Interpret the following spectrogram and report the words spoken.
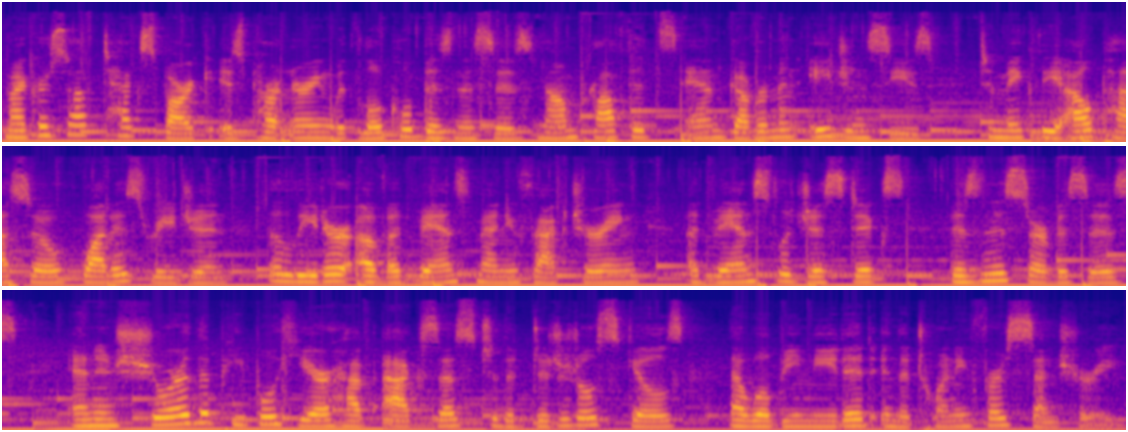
Microsoft TechSpark is partnering with local businesses, nonprofits, and government agencies to make the El Paso Juarez region the leader of advanced manufacturing, advanced logistics, business services, and ensure the people here have access to the digital skills that will be needed in the 21st century.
